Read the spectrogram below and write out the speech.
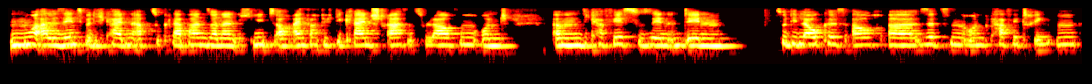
nur alle Sehenswürdigkeiten abzuklappern, sondern ich liebe es auch einfach durch die kleinen Straßen zu laufen und ähm, die Cafés zu sehen, in denen so die Locals auch äh, sitzen und Kaffee trinken.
